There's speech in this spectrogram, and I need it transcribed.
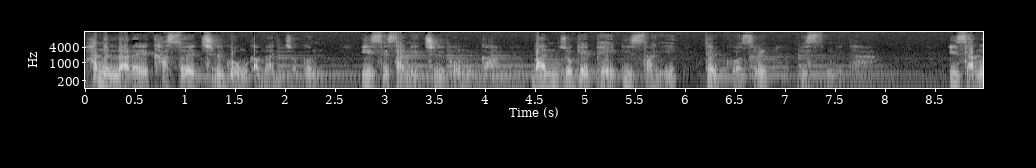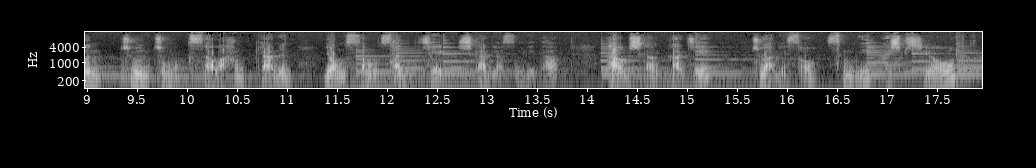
하늘나라의 가서의 즐거움과 만족은 이 세상의 즐거움과 만족의 배 이상이 될 것을 믿습니다. 이상은 주은총 목사와 함께하는 영성 산책 시간이었습니다. 다음 시간까지 주 안에서 승리하십시오.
